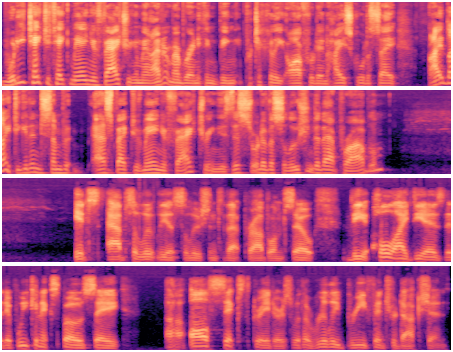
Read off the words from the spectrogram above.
what do you take to take manufacturing? I mean, I don't remember anything being particularly offered in high school to say, I'd like to get into some aspect of manufacturing. Is this sort of a solution to that problem? It's absolutely a solution to that problem. So, the whole idea is that if we can expose, say, uh, all sixth graders with a really brief introduction.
